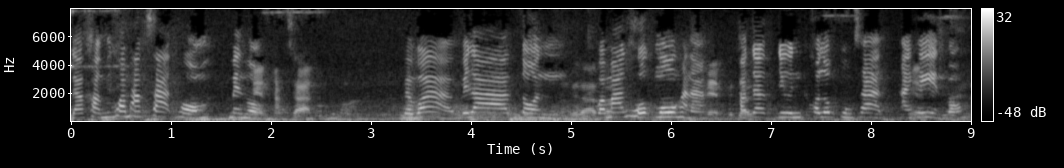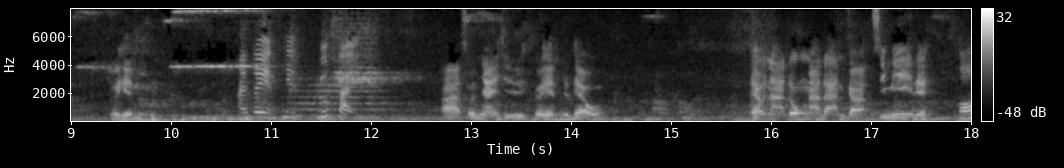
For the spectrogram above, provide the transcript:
แล้วเขามีความรักษาพร้อมแม่นบอกแม่นฮักชาติแบบว่าเวลาตอนเวลาประมาณหกโมงค่ะนะแม่น เขาจะยืนเคารพธงชาติไอายเคยเห็นบอกเคยเห็น ไอายเคยเห็นที่ยุคใส่อ่า ส่วนใหญ่ที่เคยเห็นอยู่แถว แถวหนาดงหนาด้านกะสิมีเด้อ๋อ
